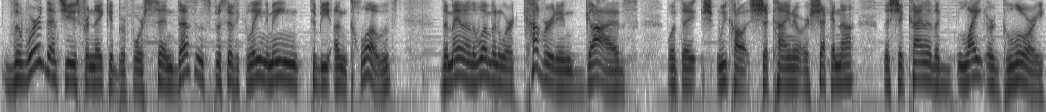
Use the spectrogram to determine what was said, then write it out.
The word that's used for naked before sin doesn't specifically mean to be unclothed. The man and the woman were covered in God's what they we call it Shekinah or Shekinah, the Shekinah, the light or glory.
